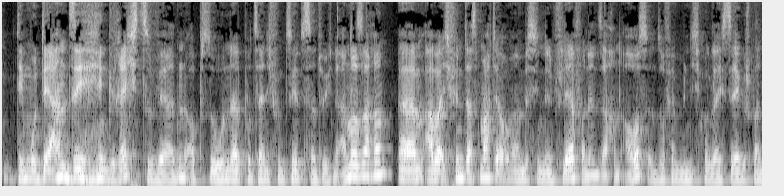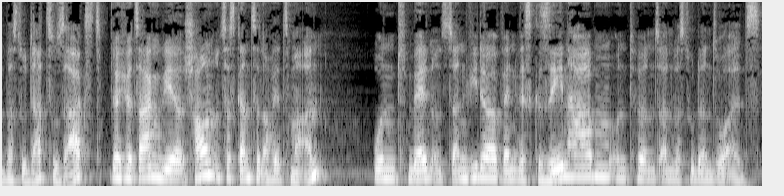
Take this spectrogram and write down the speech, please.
den modernen Serien gerecht zu werden. Ob so hundertprozentig funktioniert, ist natürlich eine andere Sache. Ähm, aber ich finde, das macht ja auch immer ein bisschen den Flair von den Sachen aus. Insofern bin ich mal gleich sehr gespannt, was du dazu sagst. Ja, ich würde sagen, wir schauen uns das Ganze auch jetzt mal an und melden uns dann wieder, wenn wir es gesehen haben und hören uns an, was du dann so als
